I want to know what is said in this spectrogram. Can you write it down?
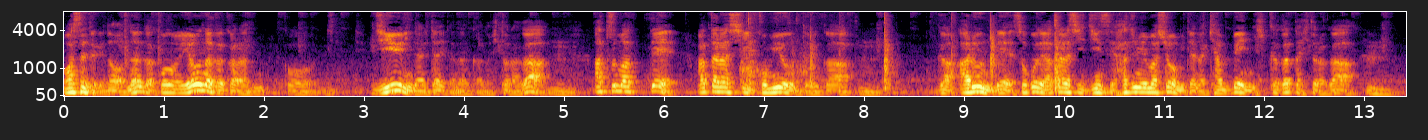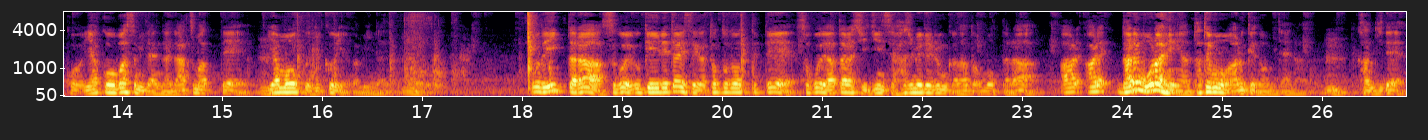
忘れたけどなんかこの世の中からこうじ自由になりたいかなんかの人らが集まって新しいコミューンというかうんがあるんでそこで新しい人生始めましょうみたいなキャンペーンに引っかかった人らがうん。こう夜行バスみたいなので集まってうん。山奥に行くんやがみんなで。そこで行ったらすごい受け入れ体制が整っててそこで新しい人生始めれるんかなと思ったらあれあれ誰もおらへんやん建物あるけどみたいなうん感じで。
